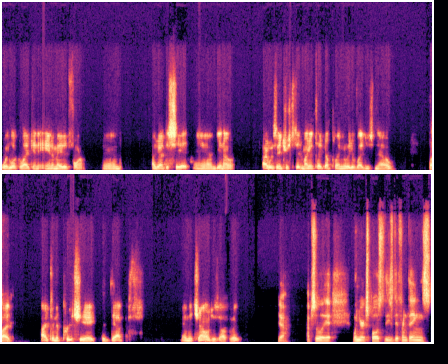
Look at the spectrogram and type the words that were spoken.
would look like in animated form. And I got to see it. And, you know, I was interested. Am I going to take up playing League of Legends? No. But I can appreciate the depth and the challenges of it. Yeah absolutely when you're exposed to these different things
